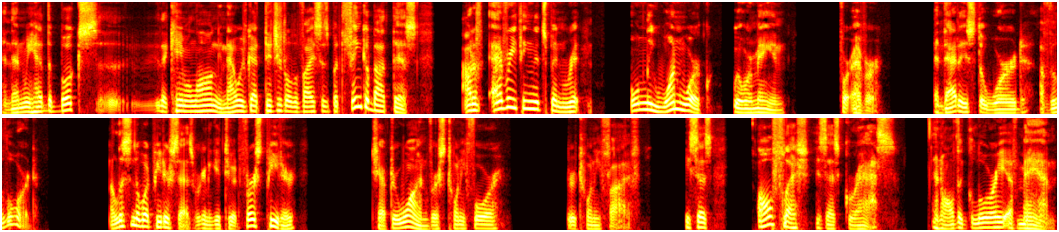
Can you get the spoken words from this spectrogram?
And then we had the books uh, that came along, and now we've got digital devices. But think about this out of everything that's been written, only one work will remain forever, and that is the word of the Lord. Now listen to what Peter says. We're going to get to it. First Peter chapter 1 verse 24 through 25. He says, "All flesh is as grass, and all the glory of man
